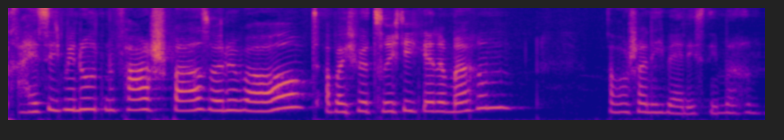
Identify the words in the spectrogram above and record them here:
30 Minuten Fahrspaß, wenn überhaupt. Aber ich würde es richtig gerne machen. Aber wahrscheinlich werde ich es nie machen.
